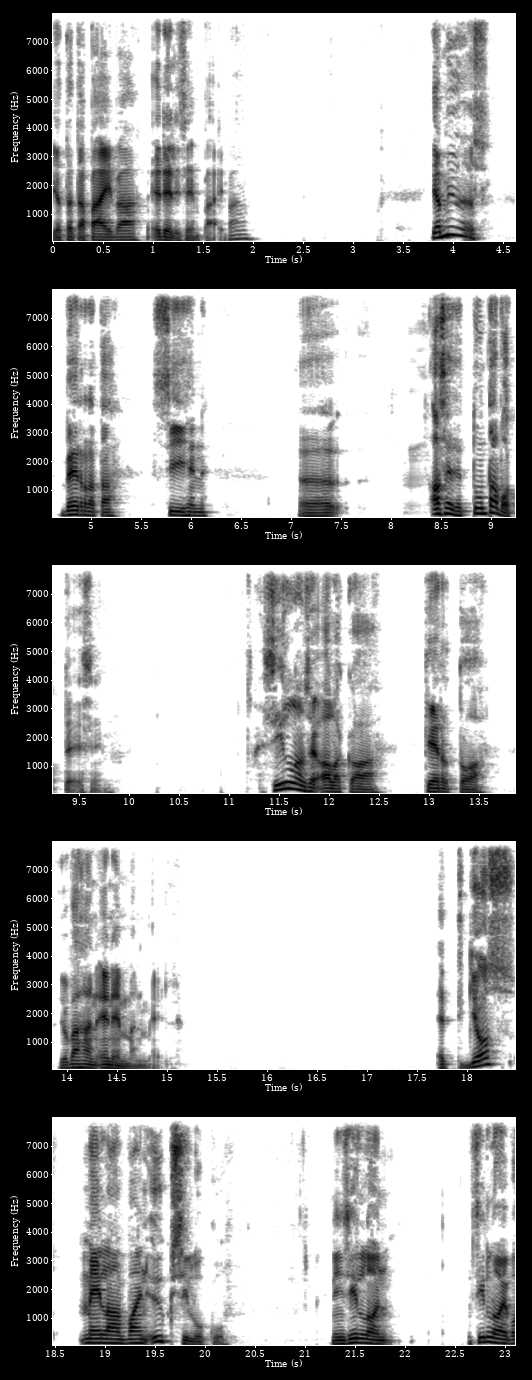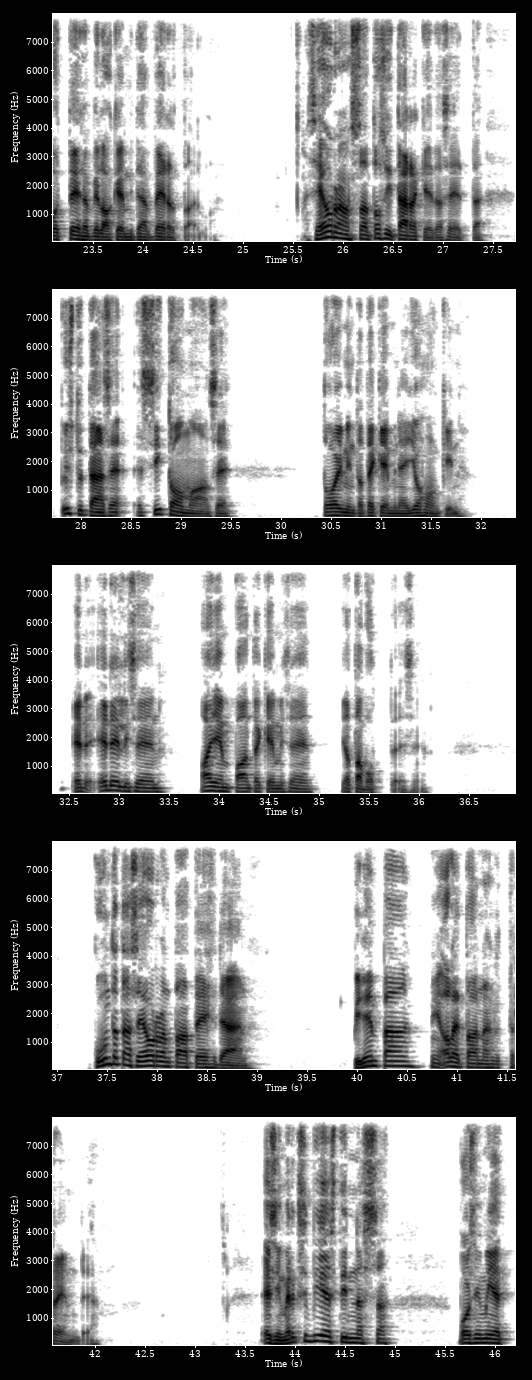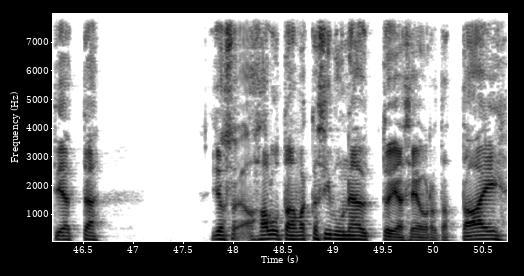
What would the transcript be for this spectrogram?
ja tätä päivää edelliseen päivään. Ja myös verrata siihen ö, asetettuun tavoitteeseen. Silloin se alkaa kertoa jo vähän enemmän meille että jos meillä on vain yksi luku, niin silloin, silloin ei voi tehdä vielä oikein mitään vertailua. Seurannassa on tosi tärkeää se, että pystytään se sitomaan se toiminta tekeminen johonkin edelliseen, aiempaan tekemiseen ja tavoitteeseen. Kun tätä seurantaa tehdään pidempään, niin aletaan nähdä trendejä. Esimerkiksi viestinnässä voisi miettiä, että jos halutaan vaikka sivunäyttöjä seurata tai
